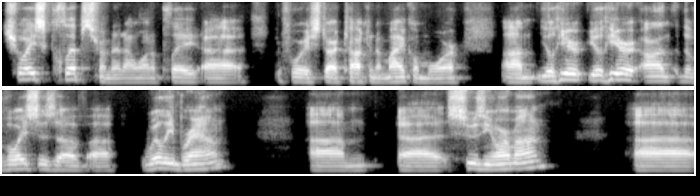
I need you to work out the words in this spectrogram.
choice clips from it. I want to play uh, before we start talking to Michael more. Um, you'll hear you'll hear on the voices of uh, Willie Brown, um, uh, Suze Orman uh,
